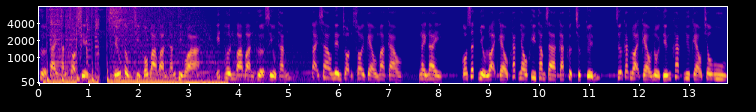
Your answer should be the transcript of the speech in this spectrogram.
cửa tài thắng chọn tiền nếu tổng chỉ có bàn thắng thì hòa, ít hơn bàn cửa xỉu thắng. Tại sao nên chọn soi kèo macao ngày nay, có rất nhiều loại kèo khác nhau khi tham gia cá cược trực tuyến. Giữa các loại kèo nổi tiếng khác như kèo châu u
